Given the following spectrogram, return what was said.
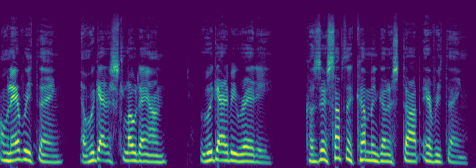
on everything and we got to slow down. We got to be ready because there's something coming going to stop everything,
